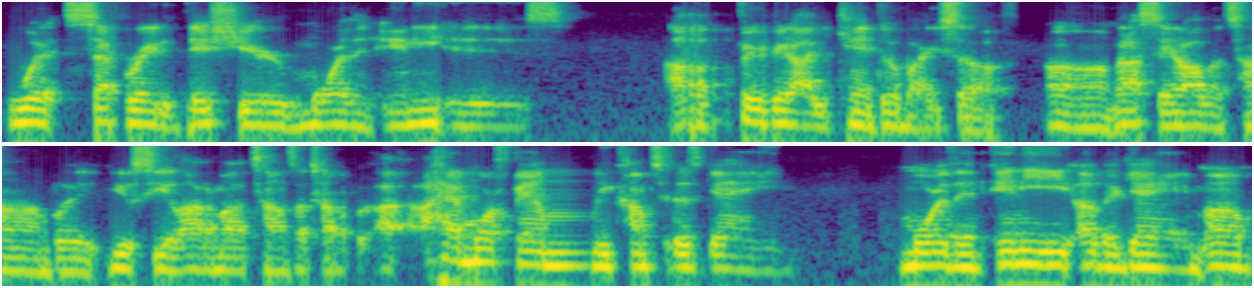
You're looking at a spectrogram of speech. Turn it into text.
what separated this year more than any is I figured out you can't do it by yourself. Um, and I say it all the time, but you'll see a lot of my times I try. I, I had more family come to this game more than any other game. Um,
